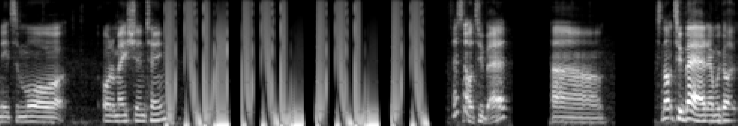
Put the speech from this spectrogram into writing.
Need some more automation team. That's not too bad. Um, it's not too bad, and we've got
